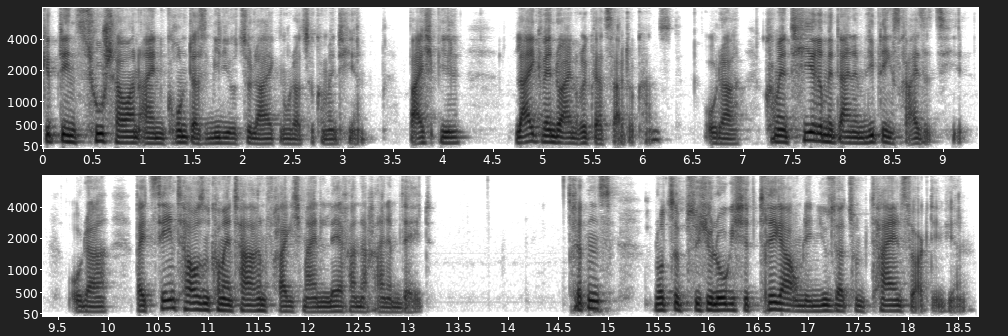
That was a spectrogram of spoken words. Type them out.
gib den Zuschauern einen Grund, das Video zu liken oder zu kommentieren. Beispiel, like, wenn du einen Rückwärtssalto kannst. Oder kommentiere mit deinem Lieblingsreiseziel. Oder bei 10.000 Kommentaren frage ich meinen Lehrer nach einem Date. Drittens, nutze psychologische Trigger, um den User zum Teilen zu aktivieren.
